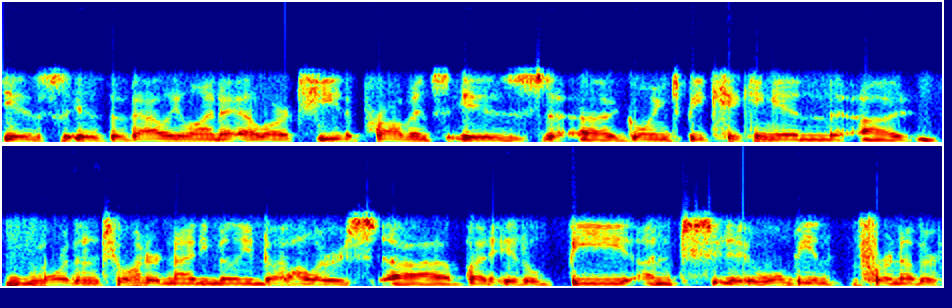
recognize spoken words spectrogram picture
is is the Valley Line LRT. The province is uh, going to be kicking in uh, more than 290 million dollars, uh, but it'll be it won't be for another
